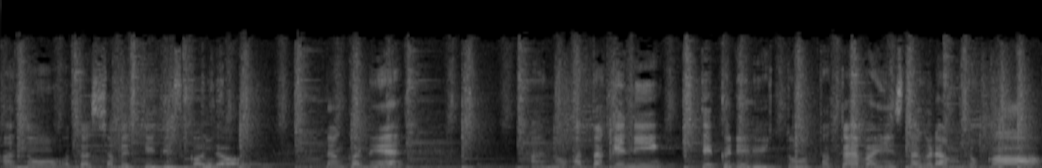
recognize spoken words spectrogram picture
あの私喋っていいですか？じゃあなんかねあの畑に来てくれる人例えばインスタグラムとか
